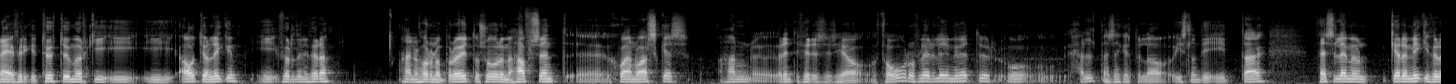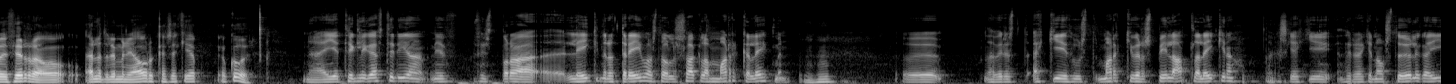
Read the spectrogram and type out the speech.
nei fyrir ekki 20 mörg í, í 18 leikjum í fjörðinni fyrra. Hann er horfinn á braut og svo voru með Hafsend uh, Juan Vasquez hann uh, reyndi fyrir sér hjá Þór og fleiri leiðum í vettur og held hans ekki að spila á Íslandi í dag. Þessi leiðum gerði mikið fyrir því fyrra og erlenduleimin í ára kannski ekki jafn góður Nei, ég tek líka eftir því að mér finnst bara eh, leikinir að dreifast á svaklega marga leikmenn. Mm -hmm. uh, það verðist ekki, þú veist, margi verið að spila alla leikina. Það er kannski ekki, þeir eru ekki að ná stöðuleika í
